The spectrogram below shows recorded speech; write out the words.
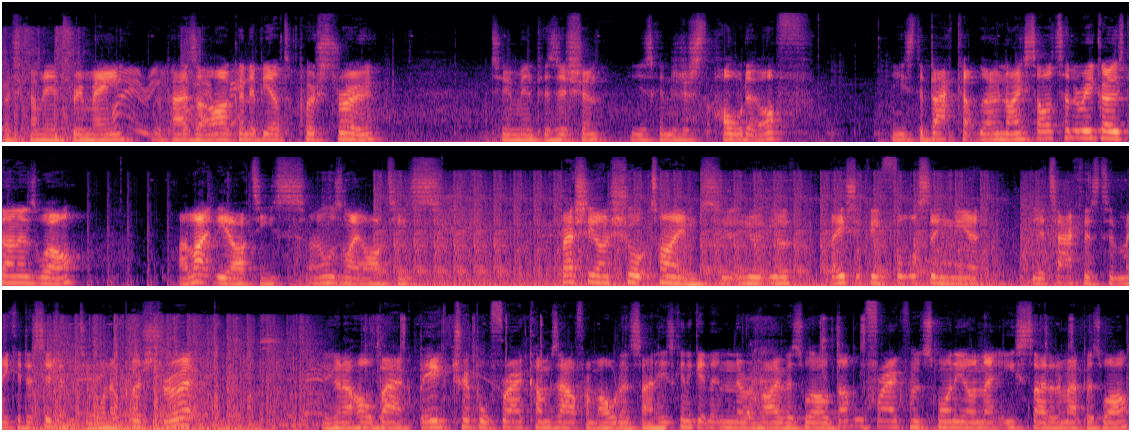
Push coming in through main. Ripazha are going to be able to push through. Two in position. He's going to just hold it off. Needs to back up though. Nice artillery goes down as well. I like the arties. I always like arties. Especially on short times. You, are basically forcing the, the attackers to make a decision. Do you want to push through it? You're going to hold back. Big triple frag comes out from Oldenstein. He's going to get in the revive as well. Double frag from Swanee on that east side of the map as well.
